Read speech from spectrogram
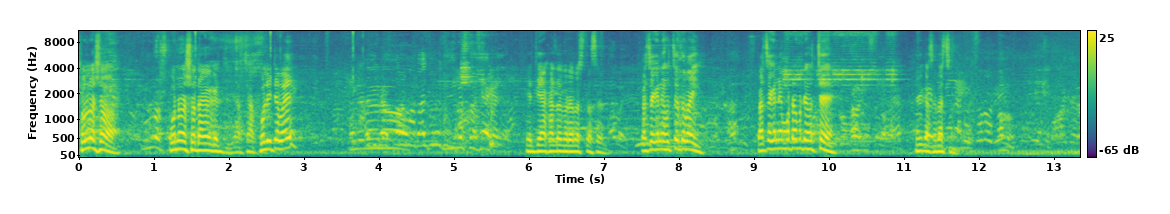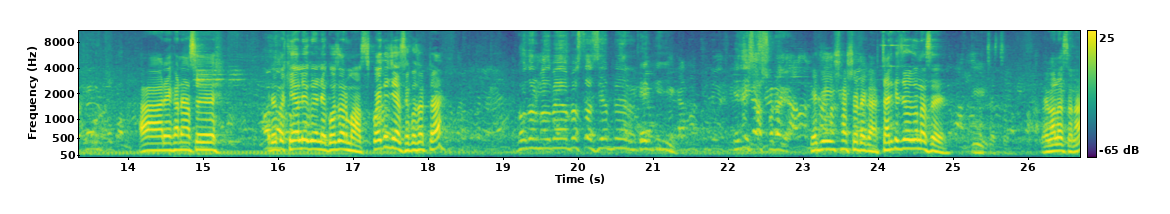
ষোলোশো। পনেরোশো টাকা কেজি। আচ্ছা ফলিটা ভাই? কেজি এক হাজার করে ব্যস্ত আছেন। বেচাকেনি হচ্ছে তো ভাই? বেচাকেনি মোটামুটি হচ্ছে? ঠিক আছে বেচেন। আর এখানে আছে এটা তো খেয়ালই করে নেই গজার মাছ। কয় কেজি আছে গজারটা? গদর মাছ ভাই ব্যস্ত আছি আপনার কেজি। কেজি সাতশো টাকা। কেজি সাতশো টাকা। চার কেজি ওজন আছে? আচ্ছা আচ্ছা। ভাই ভালো আছে না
